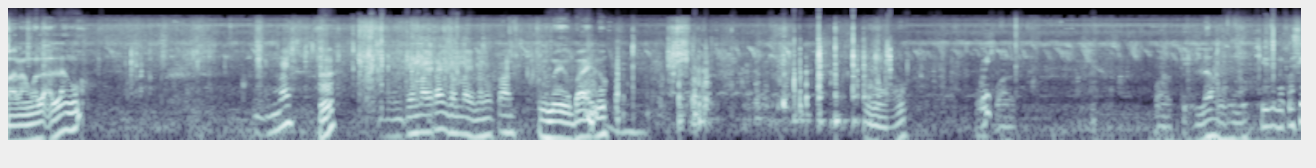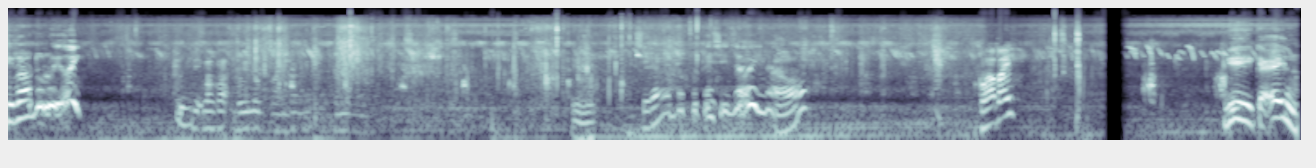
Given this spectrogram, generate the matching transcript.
Parang wala lang, oh. Gamay. Ha? Gamay ra, gamay. Manukan. Gamay nga bay, no? Oo. Uy. No? Sige, nakasirado loy, oy. Hindi man ka, builog pa. Yun, no? Sirado po tayo si Zoe na, oh. Kuha bay? Gi, kain.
